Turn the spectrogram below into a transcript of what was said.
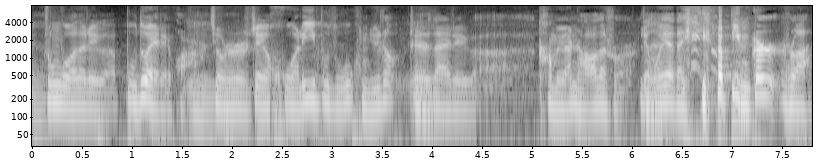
嗯。中国的这个部队这块儿，嗯。就是这个火力不足恐惧症，这是嗯。在这个抗美援朝的时候留下的一个病根儿，是吧？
